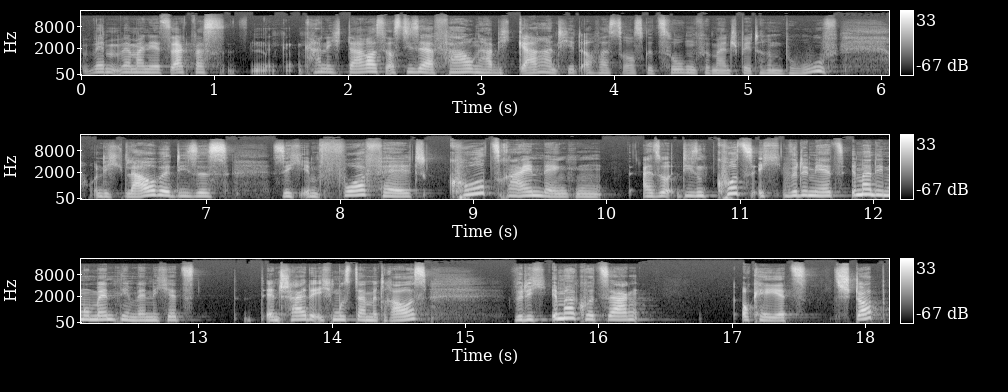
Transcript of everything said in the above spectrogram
wenn, wenn man jetzt sagt, was kann ich daraus, aus dieser Erfahrung habe ich garantiert auch was daraus gezogen für meinen späteren Beruf. Und ich glaube, dieses sich im Vorfeld kurz reindenken, also diesen kurz, ich würde mir jetzt immer den Moment nehmen, wenn ich jetzt entscheide, ich muss damit raus, würde ich immer kurz sagen, okay, jetzt stopp,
